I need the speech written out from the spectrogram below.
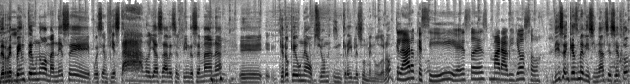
de repente uno amanece pues enfiestado, ya sabes, el fin de semana. Eh, eh, creo que una opción increíble es un menudo, ¿no? Claro que sí, eso es maravilloso. Dicen que es medicinal, ¿sí es cierto?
